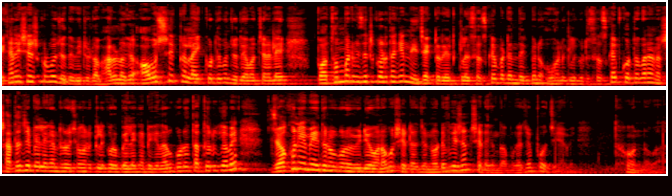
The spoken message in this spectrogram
এখানেই শেষ করব। যদি ভিডিওটা ভালো লাগে, অবশ্যই একটা লাইক করে দেবেন। যদি আমার চ্যানেলে প্রথমবার ভিজিট করে থাকেন, নিচে একটা রেড কালার সাবস্ক্রাইব বাটন দেখবেন, ওখানে ক্লিক করে সাবস্ক্রাইব করতে পারেন। আর সাথে যে বেল রয়েছে, ওখানে ক্লিক করে বেল আইকনটা কিনার করুন তাতে কি হবে যখনই আমি এই ধরনের কোনো ভিডিও বানাবো, সেটার যে নোটিফিকেশন সেটা কিন্তু আপনার কাছে পৌঁছে যাবে। ধন্যবাদ।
